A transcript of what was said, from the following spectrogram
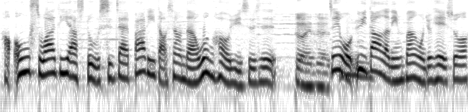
好，Om Swadi Astu 是在巴厘岛上的问候语，是不是？对对。所以我遇到了林芳，我就可以说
